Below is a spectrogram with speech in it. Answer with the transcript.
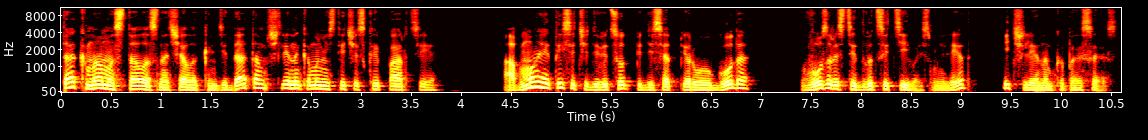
Так мама стала сначала кандидатом в члены коммунистической партии, а в мае 1951 года в возрасте 28 лет и членом КПСС.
